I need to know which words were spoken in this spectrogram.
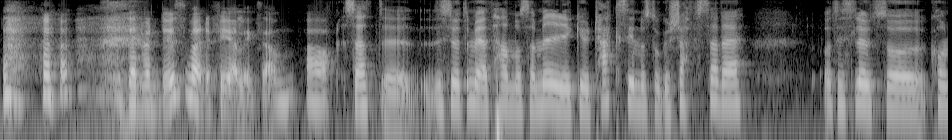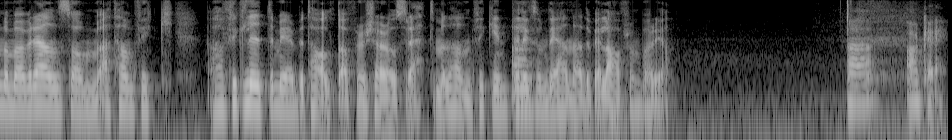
Det var du som hade fel liksom. Ja. Så att eh, det slutade med att han och Samir gick ur taxin och stod och tjafsade. Och till slut så kom de överens om att han fick, han fick lite mer betalt då för att köra oss rätt. Men han fick inte liksom det han hade velat ha från början. Ja, Okej.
